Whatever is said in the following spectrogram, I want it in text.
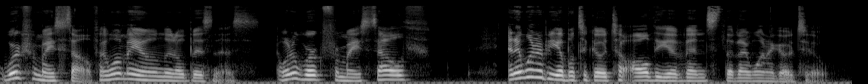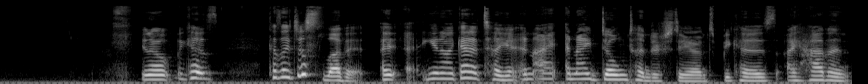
work for myself. I want my own little business. I want to work for myself and I want to be able to go to all the events that I want to go to. You know, because because I just love it. I you know, I got to tell you and I and I don't understand because I haven't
